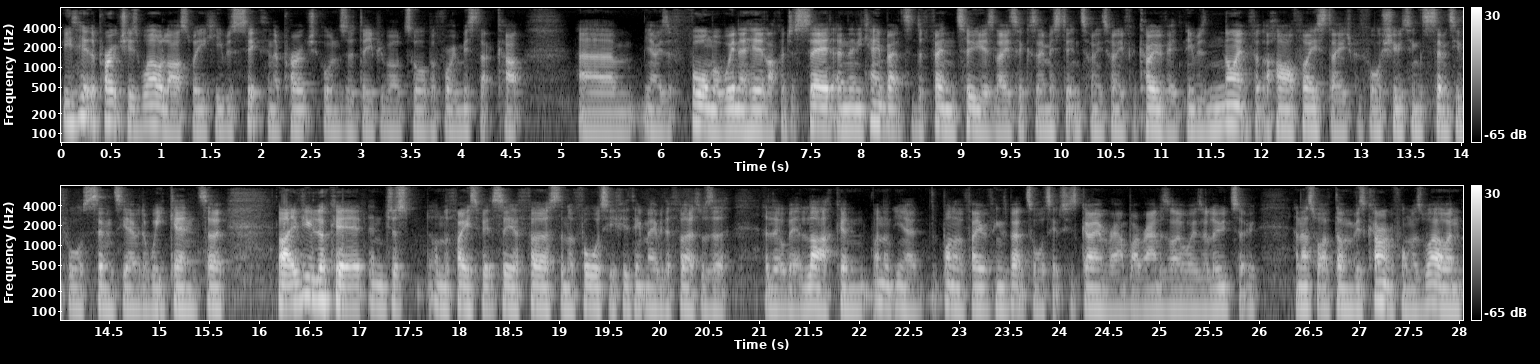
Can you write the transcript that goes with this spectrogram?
he's hit the approaches well last week. He was sixth in approach according to the DP World Tour before he missed that cut. Um, you know, he's a former winner here, like I just said, and then he came back to defend two years later because they missed it in 2020 for COVID. He was ninth at the halfway stage before shooting 74-70 over the weekend. So like if you look at it and just on the face of it see a first and a 40, if you think maybe the first was a, a little bit of luck, and one of you know one of the favourite things about tour tips is going round by round, as I always allude to, and that's what I've done with his current form as well. And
